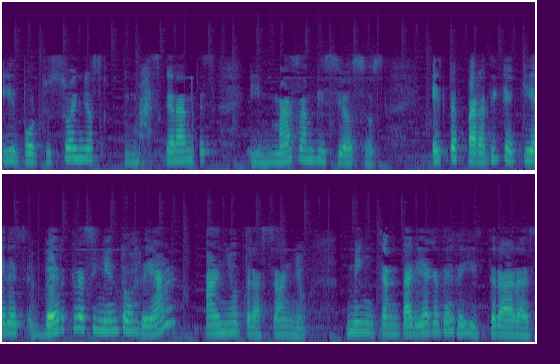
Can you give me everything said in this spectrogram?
ir por tus sueños más grandes y más ambiciosos. Esto es para ti que quieres ver crecimiento real año tras año me encantaría que te registraras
